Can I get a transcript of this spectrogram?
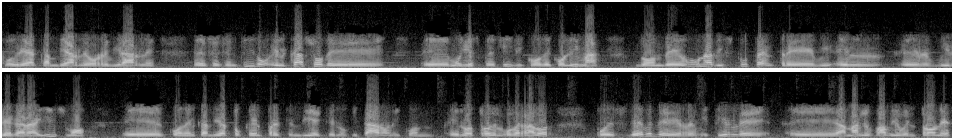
podría cambiarle o revirarle ese sentido. El caso de eh, muy específico de Colima, donde hubo una disputa entre el, el videgarayismo eh, con el candidato que él pretendía y que lo quitaron y con el otro del gobernador, pues debe de remitirle eh, a Mario Fabio Beltrones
